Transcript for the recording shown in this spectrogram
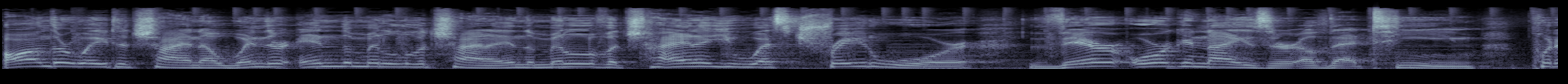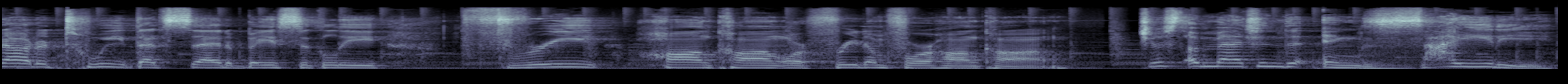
on their way to China, when they're in the middle of China, in the middle of a China US trade war, their organizer of that team put out a tweet that said basically, free Hong Kong or freedom for Hong Kong. Just imagine the anxiety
